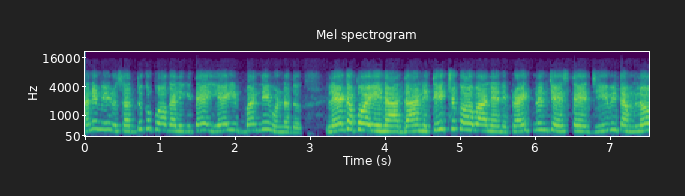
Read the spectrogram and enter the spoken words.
అని మీరు సర్దుకుపోగలిగితే ఏ ఇబ్బంది ఉండదు. లేకపోయినా దాన్ని తీర్చుకోవాలి అని ప్రయత్నం చేస్తే జీవితంలో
